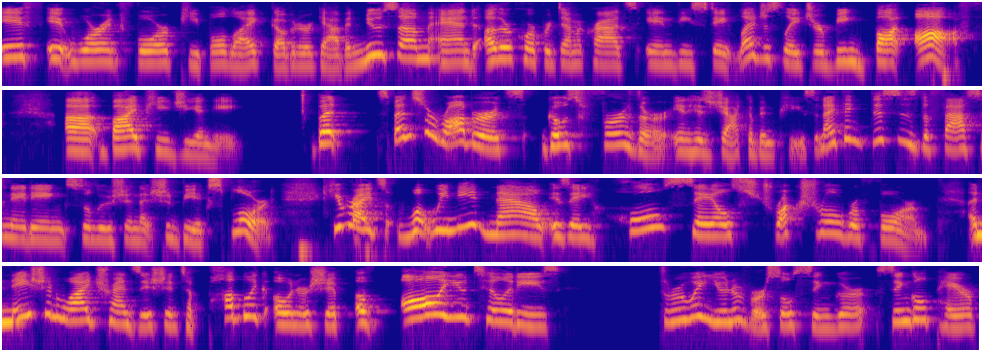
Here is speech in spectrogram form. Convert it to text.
if it weren't for people like Governor Gavin Newsom and other corporate Democrats in the state legislature being bought off uh, by PG&E. But Spencer Roberts goes further in his Jacobin piece, and I think this is the fascinating solution that should be explored. He writes What we need now is a wholesale structural reform, a nationwide transition to public ownership of all utilities through a universal single single payer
